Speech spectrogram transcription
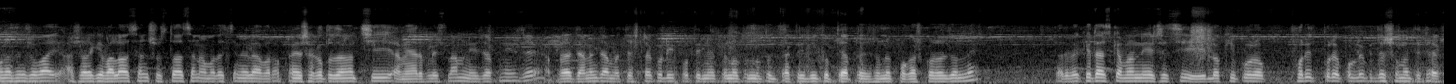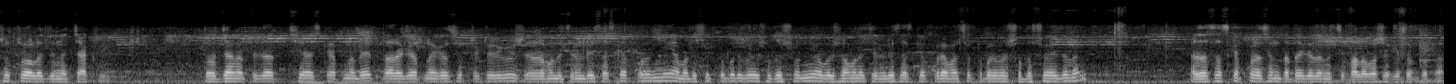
কেমন আছেন সবাই? আশা রাখি ভালো আছেন, সুস্থ আছেন। আমাদের চ্যানেলে আবার আপনাদের স্বাগত জানাচ্ছি। আমি আরিফুল ইসলাম নিউজ অফ নিউজে আপনারা জানেন যে আমরা চেষ্টা করি প্রতিনিয়ত নতুন নতুন চাকরির বিজ্ঞপ্তি আপনাদের সামনে প্রকাশ করার জন্য। তার প্রেক্ষিতে আজকে আমরা নিয়ে এসেছি লক্ষ্মীপুর ফরিদপুরে পল্লী বিদ্যুৎ সমিতিতে একশো চুয়াল্লিশ জনের চাকরি। তো জানাতে যাচ্ছি আজকে আপনাদের। তার আগে আপনার কাছে ছোট্ট একটা রিকোয়েস্ট আমাদের চ্যানেলটি সাবস্ক্রাইব করেননি, আমাদের ছোট্ট পরিবারের সদস্য নিয়ে অবশ্যই আমাদের চ্যানেলটি সাবস্ক্রাইব করে আমার ছোট্ট পরিবারের সদস্য হয়ে যাবেন। আর যারা সাবস্ক্রাইব করেছেন, তাদেরকে জানাচ্ছি ভালোবাসা, কৃতজ্ঞতা।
